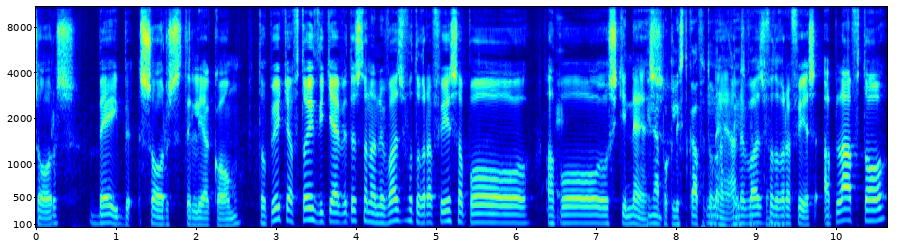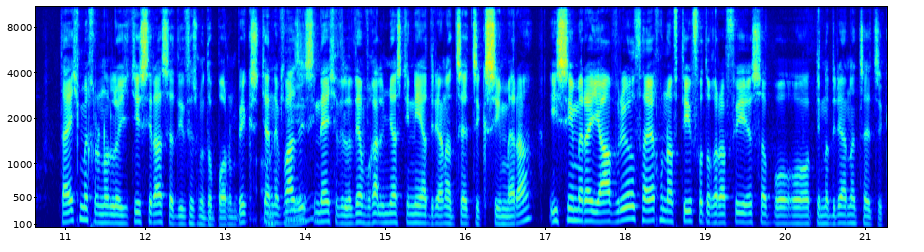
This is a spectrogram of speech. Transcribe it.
Source, babesource.com, το οποίο και αυτό ειδικεύεται στο να ανεβάζει φωτογραφίες από, από σκηνές. Είναι αποκλειστικά φωτογραφίες. Ναι, ανεβάζει φωτογραφίες. Απλά αυτό τα έχει με χρονολογική σειρά σε αντίθεση με το Pornpix και Οκ. ανεβάζει συνέχεια. Δηλαδή, αν βγάλει μια σκηνή η Adriana Chechik σήμερα ή σήμερα ή αύριο, θα έχουν αυτοί οι φωτογραφίες από, από την Adriana Chechik.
